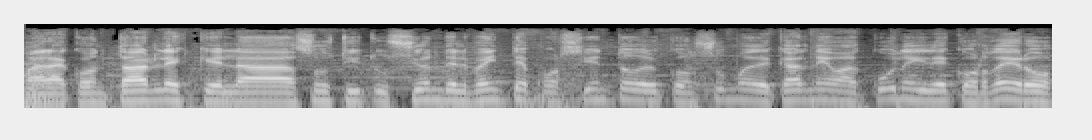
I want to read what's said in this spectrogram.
para contarles que la sustitución del 20% del consumo de carne vacuna y de cordero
